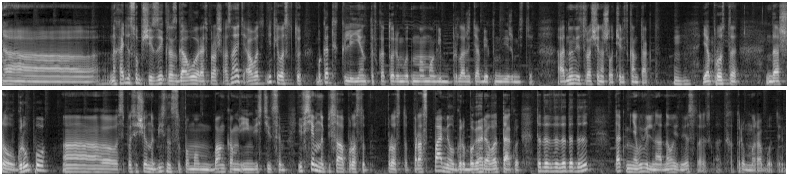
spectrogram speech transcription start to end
а, находился общий язык, разговор, я спрашиваю, а знаете, а вот нет ли у вас богатых клиентов, которым вот мы могли бы предложить объект недвижимости? А одного инвестора вообще нашел через контакт. Угу. Я просто дошел в группу, а, посвященную бизнесу, по-моему, банкам и инвестициям, и всем написал просто, просто проспамил, грубо говоря, вот так вот. Так меня вывели на одного из инвесторов, с которым мы работаем.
